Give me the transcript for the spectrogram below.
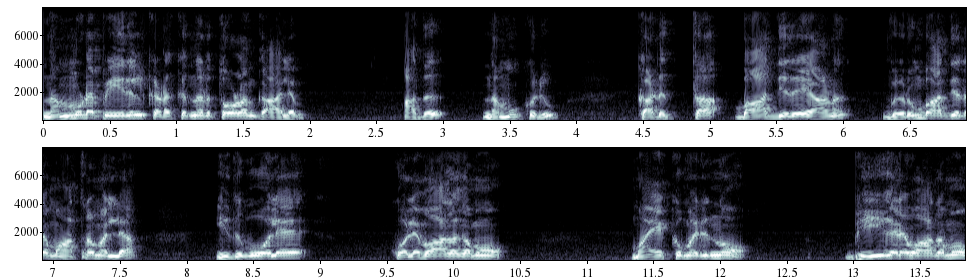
നമ്മുടെ പേരിൽ കിടക്കുന്നിടത്തോളം കാലം അത് നമുക്കൊരു കടുത്ത ബാധ്യതയാണ്. വെറും ബാധ്യത മാത്രമല്ല ഇതുപോലെ കൊലപാതകമോ മയക്കുമരുന്നോ ഭീകരവാദമോ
